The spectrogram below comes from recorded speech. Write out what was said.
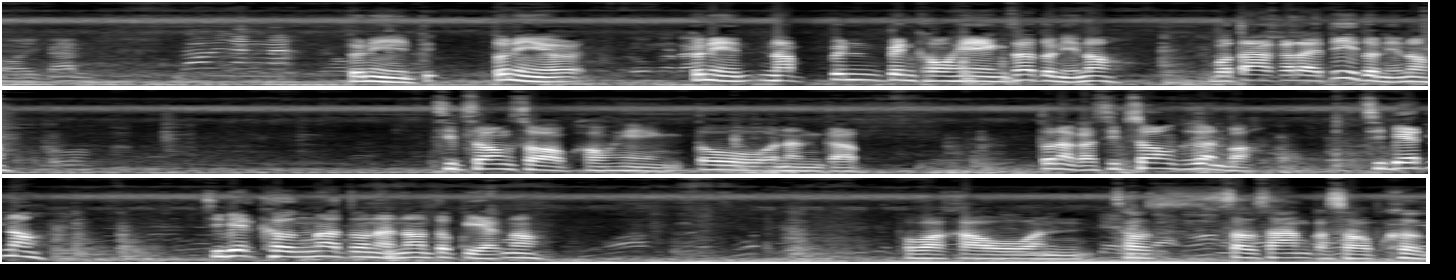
ต่อยกันตัวนี้ตัวนี้ตัวนี้นับเป็นเป็นเขาวแหงซะตัวนี้เนาะบตาก็ได้ตี้ตัวนี้เนาะสิบสองสอบเขาวแหงโตอันนั้นกับ ตัวนั้นกับสิบสองคือกันบ่สิบเอ็ดเนาะ สิบเอ็ดครึ่งเนาะตัวนั้นเนาะตัวเปียกเนาะเพราะว่าเขาอันเศร้าเศร้าซ้ำกับสอบครึ่ง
